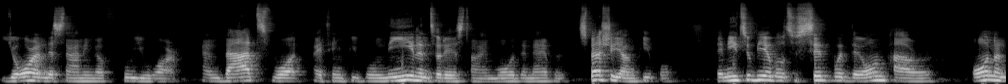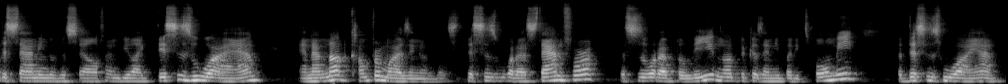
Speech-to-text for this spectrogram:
your understanding of who you are. And that's what I think people need in today's time more than ever, especially young people. They need to be able to sit with their own power, own understanding of the self, and be like, this is who I am, and I'm not compromising on this. This is what I stand for, this is what I believe, not because anybody told me, but this is who I am.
